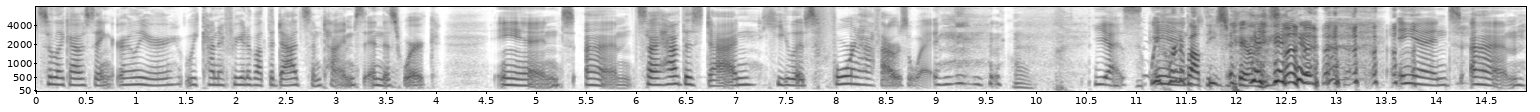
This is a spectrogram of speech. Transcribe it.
so, like I was saying earlier, we kind of forget about the dad sometimes in this work. And um, so I have this dad, he lives four and a half hours away. oh. Yes. We've and, heard about these parents. and um,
